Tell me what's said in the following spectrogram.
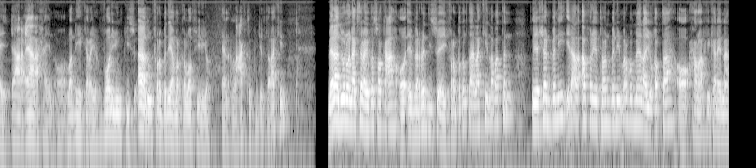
ay ciyaar ciyaar ahayn oo la dhihi karayo. Volumkiisu aada u fara badanya marka loo fiiriyo lacagta ku jirta. Laakiin meelaha duwan wanaagsan ayuu ka soo kaca oo everadiisu ay fara badan tahay. Laakiin labaatan iyo shan beni ilaa afar iyo toban beni marba meel ayuu qabtaa oo waxaanu arki karaynaa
